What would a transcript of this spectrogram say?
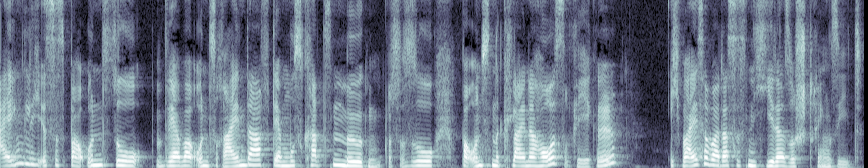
eigentlich ist es bei uns so, wer bei uns rein darf, der muss Katzen mögen. Das ist so bei uns eine kleine Hausregel. Ich weiß aber, dass es nicht jeder so streng sieht.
